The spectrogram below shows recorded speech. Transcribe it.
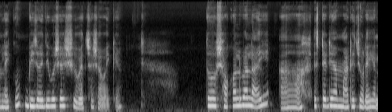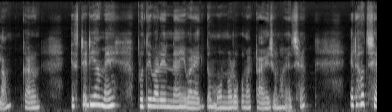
আলাইকুম। বিজয় দিবসের শুভেচ্ছা সবাইকে। তো সকালবেলায় স্টেডিয়াম মাঠে চলে গেলাম কারণ স্টেডিয়ামে প্রতিবারের ন্যায় এবার একদম অন্যরকম একটা আয়োজন হয়েছে। এটা হচ্ছে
